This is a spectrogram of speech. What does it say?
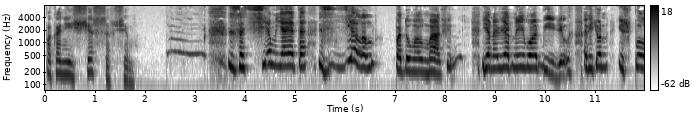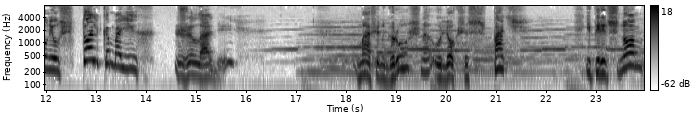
пока не исчез совсем. «Зачем я это сделал?» — подумал Маффин. Я, наверное, его обидел, а ведь он исполнил столько моих желаний. Маффин грустно улегся спать, и перед сном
